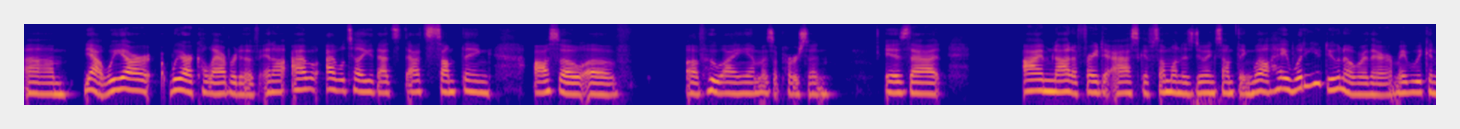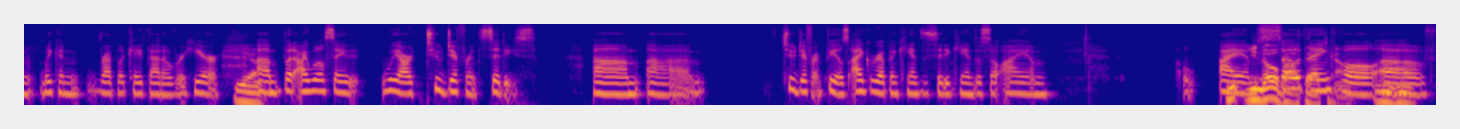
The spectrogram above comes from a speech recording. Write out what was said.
Um, yeah, we are we are collaborative, and I, I I will tell you that's that's something also of of who I am as a person is that I'm not afraid to ask if someone is doing something well. Hey, what are you doing over there? Maybe we can we can replicate that over here. Yeah. Um, but I will say we are two different cities, um, um, two different fields. I grew up in Kansas City, Kansas, so I am. I am you know so about that town. thankful Mhm. of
